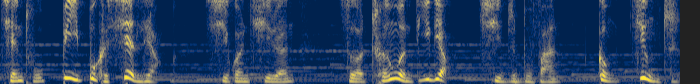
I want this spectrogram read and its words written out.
前途必不可限量。细观其人，则沉稳低调，气质不凡，更静止。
